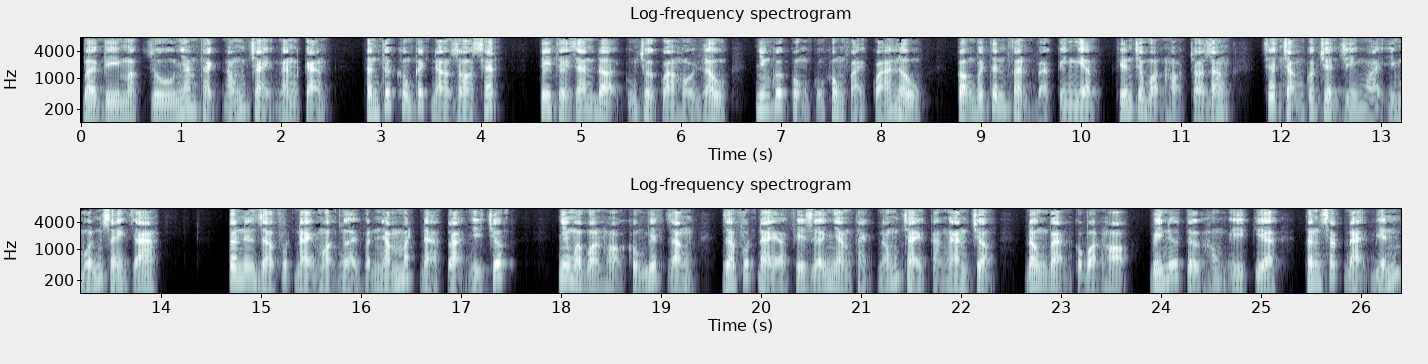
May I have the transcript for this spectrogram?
Bởi vì mặc dù nham thạch nóng chảy ngăn cản, thần thức không cách nào dò xét, tuy thời gian đợi cũng trôi qua hồi lâu, nhưng cuối cùng cũng không phải quá lâu, cộng với thân phận và kinh nghiệm khiến cho bọn họ cho rằng sẽ chẳng có chuyện gì ngoài ý muốn xảy ra. Cho nên giờ phút này mọi người vẫn nhắm mắt đả tọa như trước. Nhưng mà bọn họ không biết rằng giờ phút này ở phía dưới nham thạch nóng chảy cả ngàn trượng, đồng bạn của bọn họ vì nữ tử hồng y kia thân sắc đại biến,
